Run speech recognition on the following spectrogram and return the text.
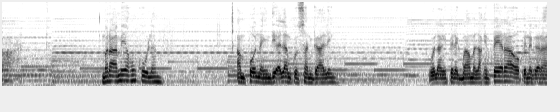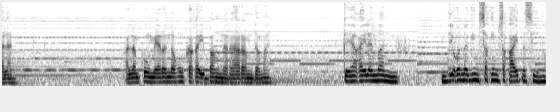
At Marami akong kulang. Ampon na hindi alam kung saan galing. Walang ipinagmamalaking pera o pinag-aralan. Alam kong meron akong kakaibang nararamdaman. Kaya kailanman, hindi ako naging sakim sa kahit na sino.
